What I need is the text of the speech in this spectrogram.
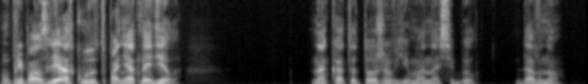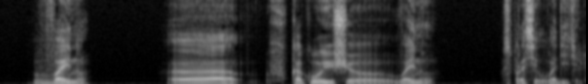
Ну, приползли откуда-то, понятное дело. Наката тоже в Яманасе был. Давно. В войну. — А в какую еще войну? — спросил водитель.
